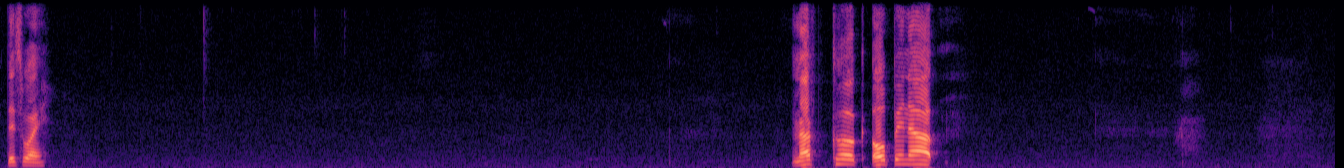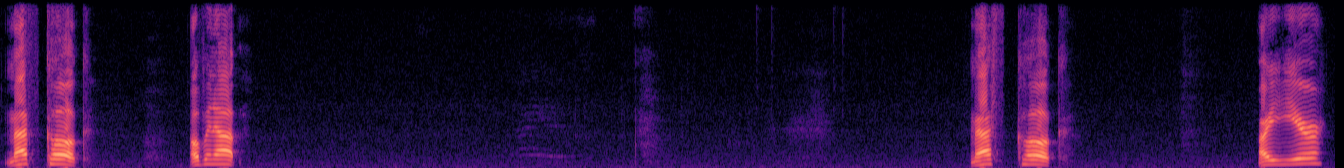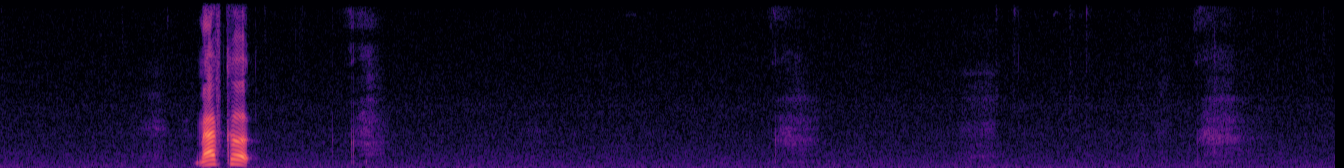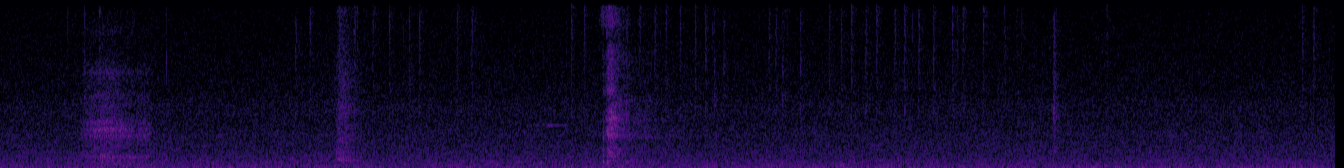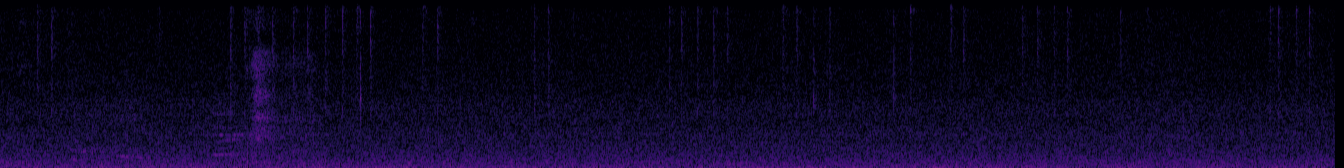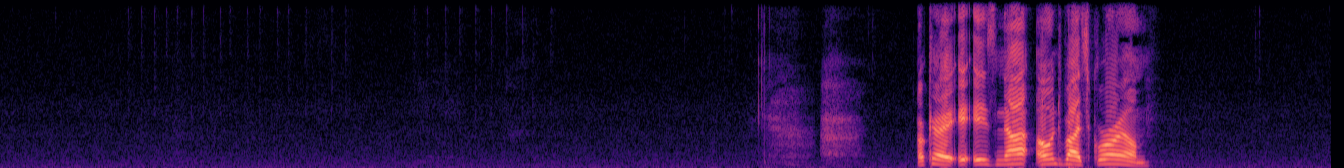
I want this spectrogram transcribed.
This way. Meth Cook, open up. Meth Cook, open up. Meth Cook. Are you here? Meth Cook. Okay, it is not owned by Squirrel.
